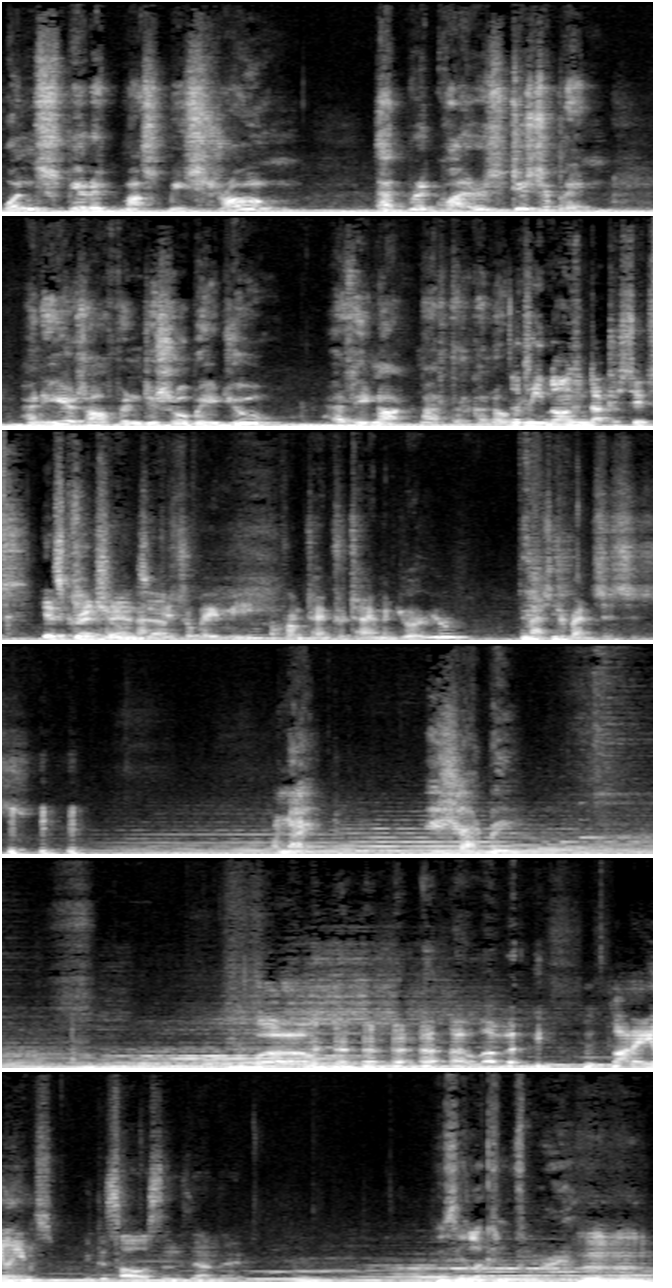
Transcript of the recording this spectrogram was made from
One spirit must be strong. That requires discipline. And he has often disobeyed you, has he not, Master Looks Kenobi? like he belongs in Dr. Seuss. His grin Did you hands not up. disobey me from time to time in your youth, Master Francis? A knight. He shall be. Whoa. I love it. A lot of aliens. I think the Solison's down there. Who's he looking for? Mm-hmm.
